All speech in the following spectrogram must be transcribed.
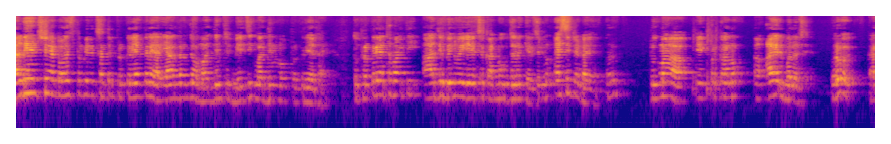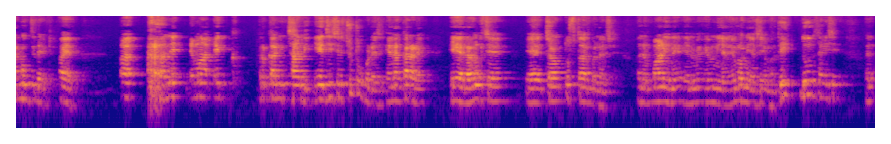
આલ્ડિહાઇડ છે, આ ટોલેન્સ પ્રક્રિયક સાથે પ્રક્રિયા કરે. યાદ રાખજો માધ્યમ છે બેઝિક માધ્યમમાં પ્રક્રિયા થાય. તો પ્રક્રિયા થવાથી આ જે બેનો એ છે કાર્બોક્સિલિક એસિડનો એસિટેટ આયન બરાબર? ટૂંકમાં એક પ્રકારનો આયન બને છે. બરાબર? કાર્બોક્સિલેટ આયન અને એમાં એક પ્રકારની છાંડી એ જે છે છૂટું પડે છે. એના કારણે એ રંગ છે એ સ્તર બને છે. અને પાણીને એમોનિયા એમોનિયા છે એમાંથી દૂર થાય છે. અને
